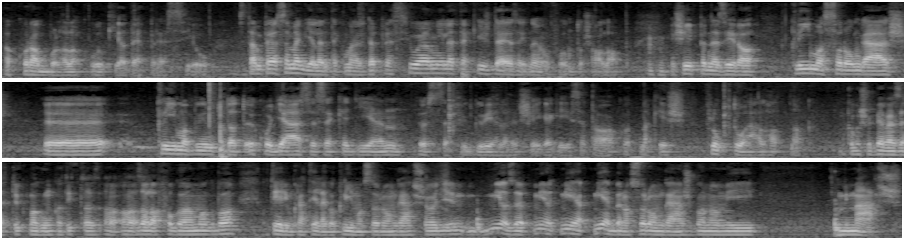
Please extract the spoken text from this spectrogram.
akkor abból alakul ki a depresszió. Aztán persze megjelentek más depresszió elméletek is, de ez egy nagyon fontos alap. Uh-huh. És éppen ezért a klímaszorongás, klímabűntudat, ökogyász, ezek egy ilyen összefüggő jelenség egészet alkotnak, és fluktuálhatnak akkor most, hogy bevezettük magunkat itt az, az alapfogalmakba, akkor térjünk rá tényleg a klímaszorongásra, hogy mi, az, mi, mi, mi ebben a szorongásban, ami, ami más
